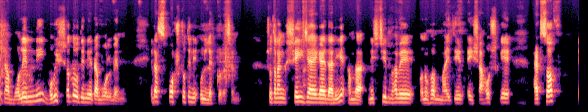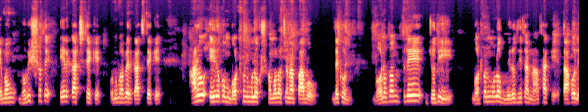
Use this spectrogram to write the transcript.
এটা বলেননি, ভবিষ্যতেও তিনি এটা বলবেন। এটা স্পষ্ট তিনি উল্লেখ করেছেন। সুতরাং সেই জায়গায় দাঁড়িয়ে আমরা নিশ্চিতভাবে অনুভব মাইতির এই সাহসকে হ্যাটস অফ এবং ভবিষ্যতে এর কাছ থেকে, অনুভবের কাছ থেকে আরও এইরকম গঠনমূলক সমালোচনা পাবো। দেখুন গণতন্ত্রে যদি গঠনমূলক বিরোধিতা না থাকে, তাহলে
